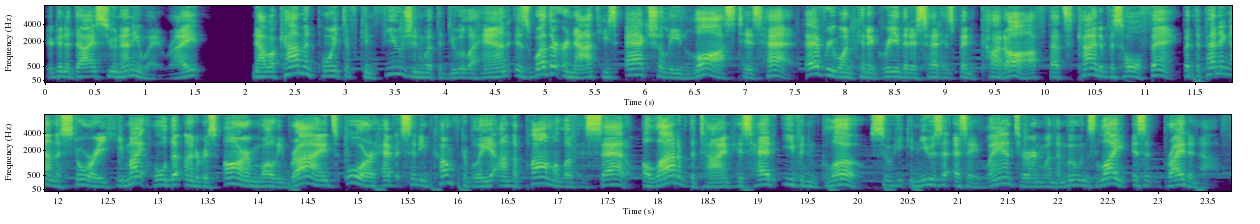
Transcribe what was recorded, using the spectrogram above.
you're gonna die soon anyway, right? Now, a common point of confusion with the Dullahan is whether or not he's actually lost his head. Everyone can agree that his head has been cut off, that's kind of his whole thing. But depending on the story, he might hold it under his arm while he rides or have it sitting comfortably on the pommel of his saddle. A lot of the time, his head even glows, so he can use it as a lantern when the moon's light isn't bright enough.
